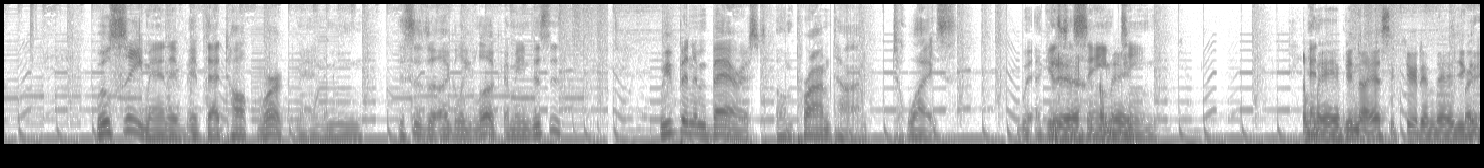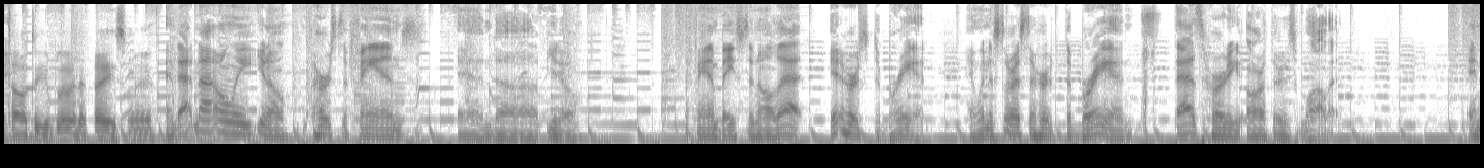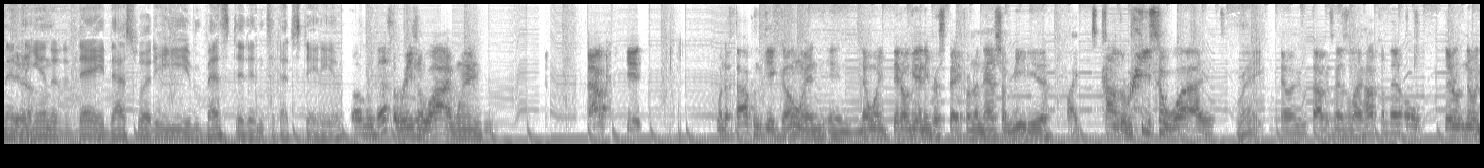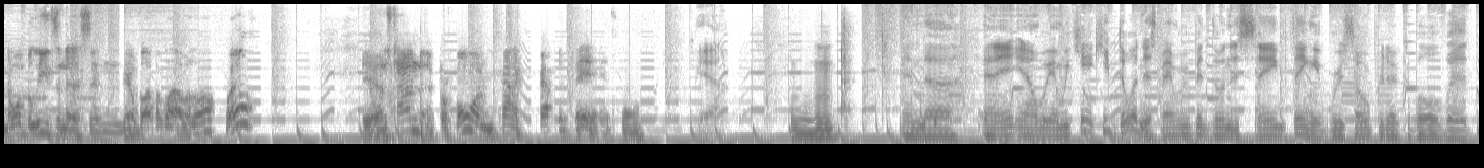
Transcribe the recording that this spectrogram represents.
we'll see, man, if, if that talk worked, man. I mean, this is an ugly look. I mean, this is we've been embarrassed on prime time twice against Yeah, the I same mean- team. I And- mean, if you're not executing, man, you Right. can talk to you blue in the face, man. and that not only you know hurts the fans and uh, you know the fan base and all that, it hurts the brand. And when it starts to hurt the brand, that's hurting Arthur's wallet. And at the end of the day, that's what he invested into that stadium. Well, I mean, that's the reason why when Falcons get when the Falcons get going and no one they don't get any respect from the national media, like it's kind of the reason why. It's, Right. you know, the Falcons fans are like, how come they don't they don't know no one believes in this and you know blah blah blah. Well, well, when Yeah. it's time to perform, you kind of crap the bed. So Yeah. hmm And uh and you know, we and we can't keep doing this, man. We've been doing the same thing. We're so predictable with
